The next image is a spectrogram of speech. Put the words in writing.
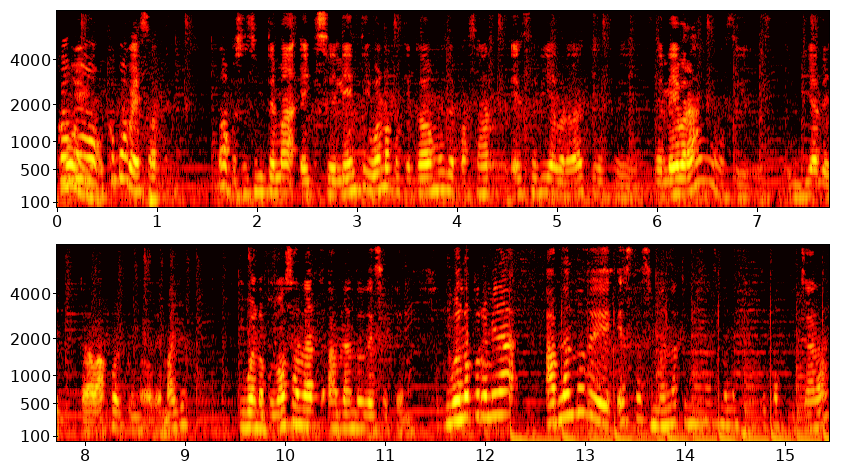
¿Cómo, ¿cómo ves, No, pues es un tema excelente y bueno, porque acabamos de pasar ese día, ¿verdad? Que se celebra, el Día del Trabajo, el primero de mayo. Y bueno, pues vamos a hablar hablando de ese tema. Y bueno, pero mira, hablando de esta semana, tuvimos una semana un poquito complicada,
